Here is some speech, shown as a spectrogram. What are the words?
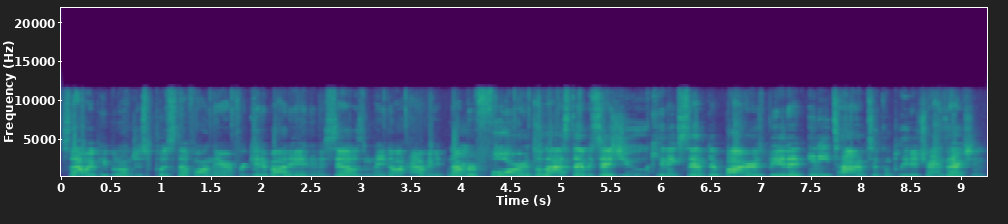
So that way people don't just put stuff on there and forget about it and then it sells and they don't have it. Number four, the last step, it says you can accept a buyer's bid at any time to complete a transaction.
